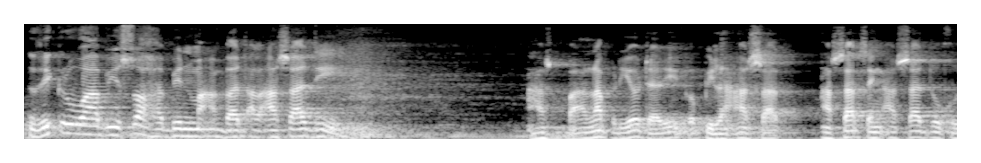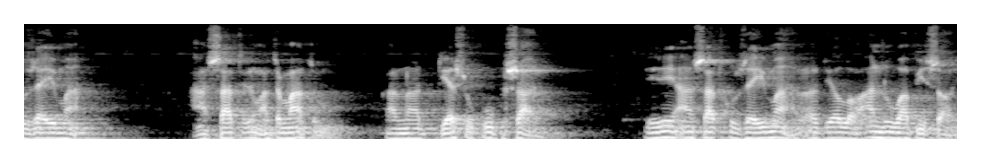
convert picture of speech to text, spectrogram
Zikru Wabisah bin Ma'bad al-Asadi. Aspana beliau dari kebilah Asad. Asad sing Asad Khuzaimah. Asad itu macam-macam Karena dia suku besar Ini Asad Khuzaimah radhiyallahu anhu Wabisah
